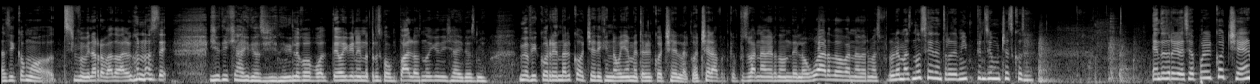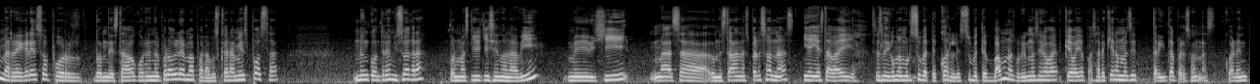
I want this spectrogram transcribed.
Así como si me hubiera robado algo, no sé. Y yo dije, ay Dios, viene. Y luego volteo y vienen otros con palos, ¿no? Yo dije, ay Dios mío. Me fui corriendo al coche, dije, no voy a meter el coche en la cochera porque pues van a ver dónde lo guardo, van a ver más problemas. No sé, dentro de mí pensé muchas cosas. Entonces regresé por el coche, me regreso por donde estaba ocurriendo el problema para buscar a mi esposa. No encontré a mi suegra, por más que yo quise no la vi. Me dirigí más a donde estaban las personas y ahí estaba ella. Entonces le digo, mi amor, súbete, córrele, súbete, vámonos, porque no sé qué vaya a pasar. Aquí eran más de 30 personas, 40.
